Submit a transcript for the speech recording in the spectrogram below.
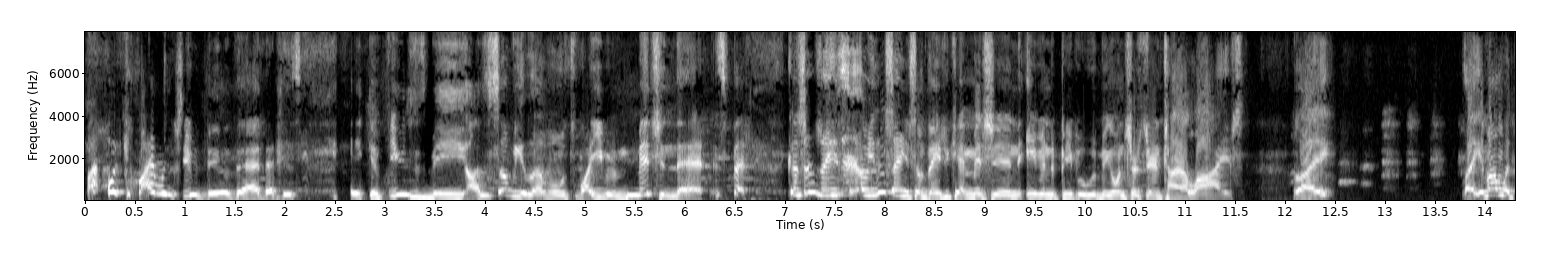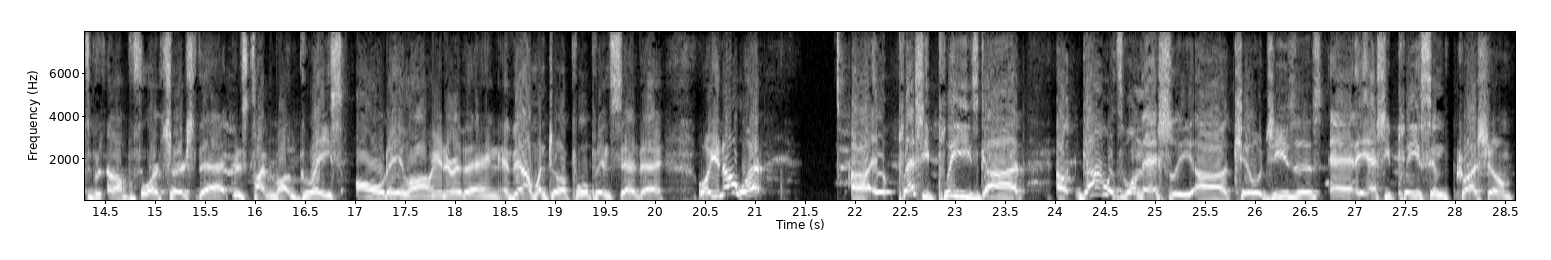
why, would, why would you do that? That just it confuses me on so many levels. Why you even mention that? Because there's, I mean, there's saying some things you can't mention even to people who've been going to church their entire lives. Like like if I went to uh, before a church that was talking about grace all day long and everything, and then I went to a pulpit and said that, well, you know what? Uh, it actually pleased God. Uh, God was the one that actually uh, killed Jesus, and it actually pleased Him to crush him.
